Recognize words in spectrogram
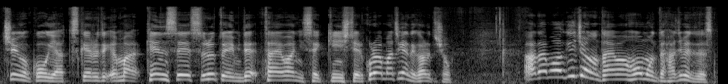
中国をやっつける、まあ、牽制するという意味で台湾に接近している。これは間違いなくあるでしょう。アダモア議長の台湾訪問って初めてです。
